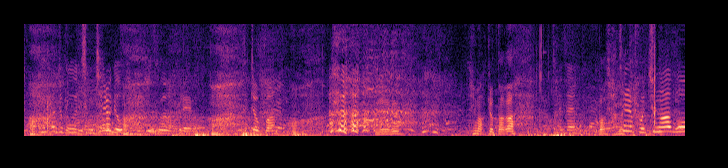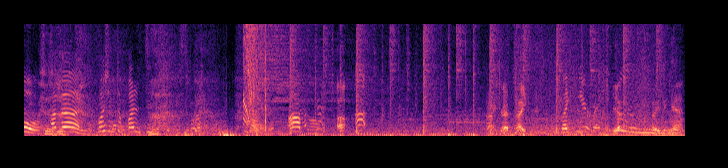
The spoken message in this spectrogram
해가지고 지금 체력이 없어서 그래요. 그쵸 오빠? 내일은 힘 아꼈다가 맞아요. 오빠 잠을 체력 보충하고 하면 훨씬 더 빨리 뛸 수 있을 거예요. All right, grab tight. Like here, right? Yep. Play it again.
